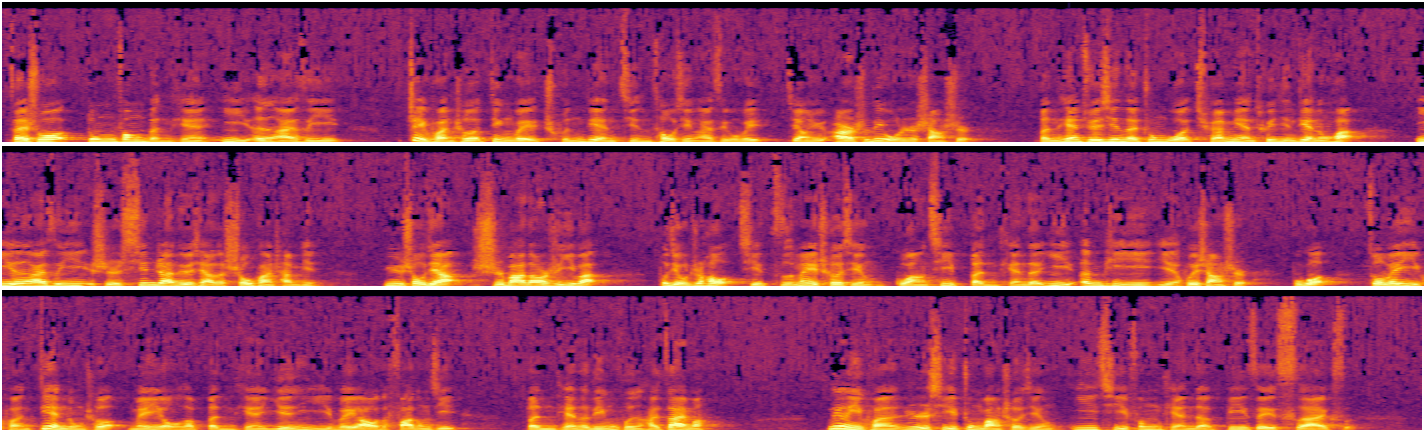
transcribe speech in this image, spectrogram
再说东风本田 e:NS 一这款车定位纯电紧凑型 SUV，将于二十六日上市。本田决心在中国全面推进电动化，e:NS 一是新战略下的首款产品，预售价十八到二十一万。不久之后，其姊妹车型广汽本田的 eNP 一也会上市。不过，作为一款电动车，没有了本田引以为傲的发动机，本田的灵魂还在吗？另一款日系重磅车型一汽丰田的 BZ4X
